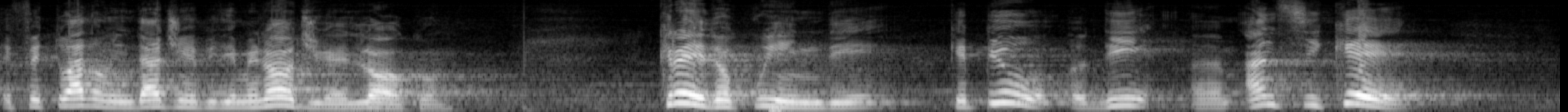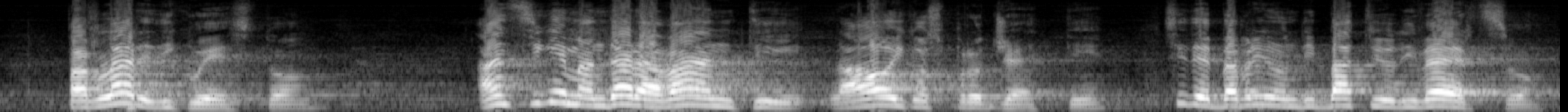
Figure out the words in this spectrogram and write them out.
effettuata un'indagine epidemiologica in loco. Credo quindi che più di, eh, anziché parlare di questo, anziché mandare avanti la Oikos Progetti, si debba aprire un dibattito diverso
